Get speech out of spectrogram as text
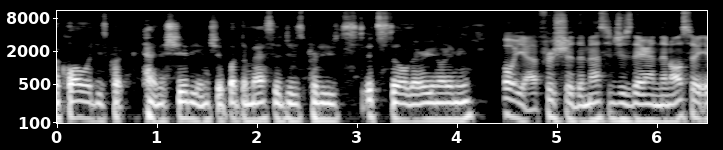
the quality is quite kind of shitty and shit. But the message is pretty. It's still there. You know what I mean? Oh yeah, for sure. The message is there, and then also,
